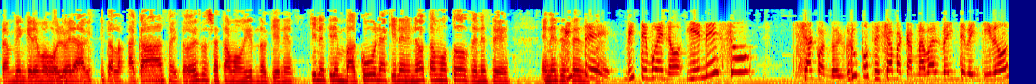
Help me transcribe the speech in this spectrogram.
también queremos volver a visitar la casa y todo eso, ya estamos viendo quiénes quiénes tienen vacuna, quiénes no, estamos todos en ese en ese ¿Viste? censo. ¿Viste? Bueno, y en eso, ya cuando el grupo se llama Carnaval 2022,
